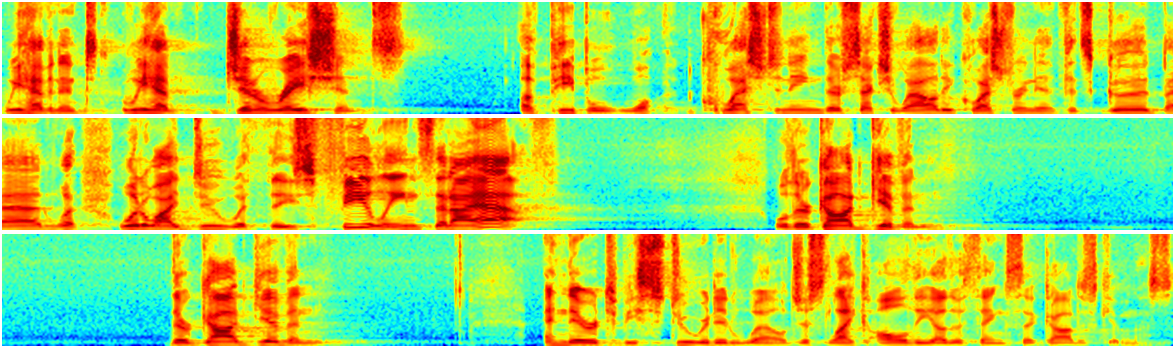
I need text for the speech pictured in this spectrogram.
we have, an, we have generations of people questioning their sexuality, questioning if it's good, bad. What, what do I do with these feelings that I have? Well, they're God given. They're God given, and they're to be stewarded well, just like all the other things that God has given us.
